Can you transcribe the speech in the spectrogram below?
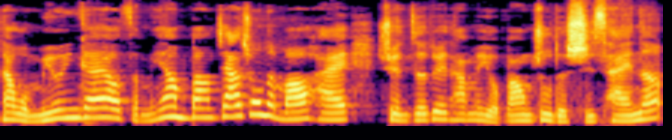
那我们又应该要怎么样帮家中的毛孩选择对他们有帮助的食材呢？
